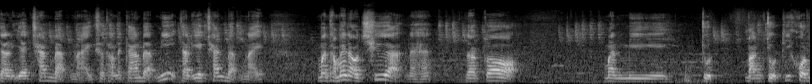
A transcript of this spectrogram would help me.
จะรีแอคชั่นแบบไหน สถานการณ์แบบนี้จะรีแอคชั่นแบบไหน มันทำให้เราเชื่อนะฮะแล้วก็มันมีจุดบางจุดที่คน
